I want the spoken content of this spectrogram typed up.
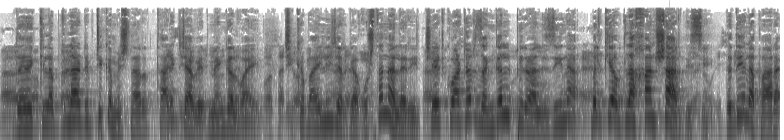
د کل عبد الله ډیپټي کمشنر طارق جاوید منګل وای چې قبایلی جرګه غوښتنه لري چې هډ کوارټر ځنګل پیرالیزي نه بلکې عبد الله خان شار دي سي د دې لپاره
